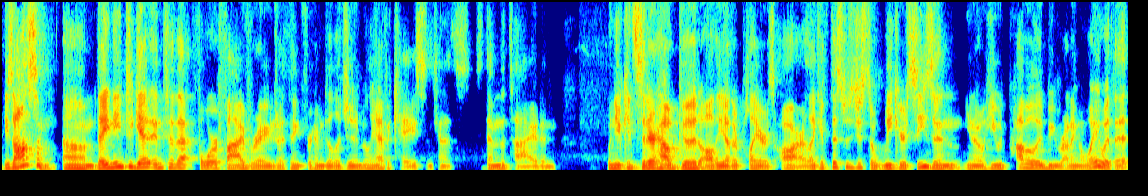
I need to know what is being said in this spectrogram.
he's awesome. Um, they need to get into that four or five range, I think, for him to legitimately have a case and kind of stem the tide. And when you consider how good all the other players are, like if this was just a weaker season, you know, he would probably be running away with it.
